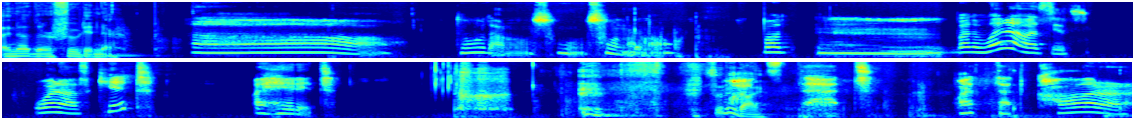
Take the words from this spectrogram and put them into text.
another food in there. ああ、どうだろう。そう、そうなんだ。But, um, but when I was when I was a kid, I hate it. So did I. That, what's that color?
